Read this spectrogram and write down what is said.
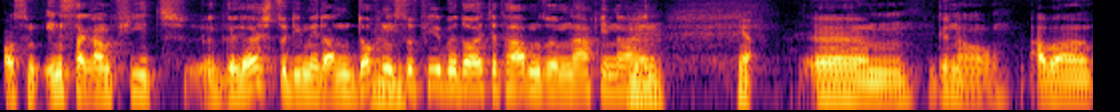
aus dem Instagram-Feed gelöscht, so die mir dann doch mhm. nicht so viel bedeutet haben, so im Nachhinein. Mhm. Ja. Ähm, genau. Aber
